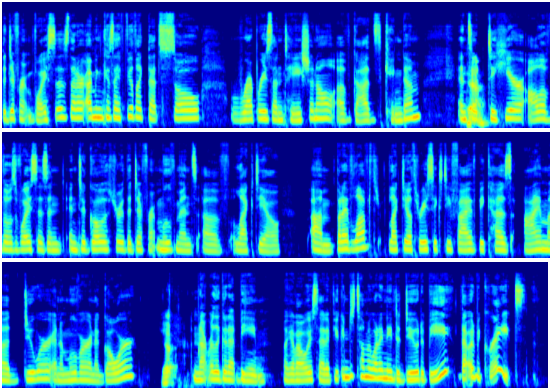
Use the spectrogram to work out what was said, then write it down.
the different voices that are. I mean, because I feel like that's so representational of God's kingdom. And yeah. so to hear all of those voices and, and to go through the different movements of Lectio. Um, but I've loved Lectio 365 because I'm a doer and a mover and a goer. Yep. I'm not really good at being. Like I've always said, if you can just tell me what I need to do to be, that would be great.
